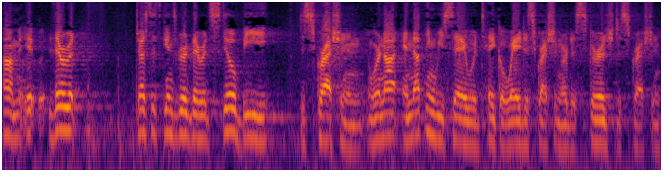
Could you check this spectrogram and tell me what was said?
Um, it, there would, Justice Ginsburg, there would still be discretion. We're not, and nothing we say would take away discretion or discourage discretion.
